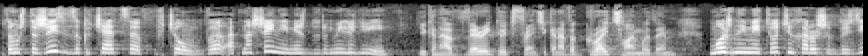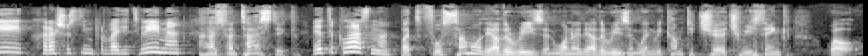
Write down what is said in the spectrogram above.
Потому что жизнь заключается в чем? В отношении между другими людьми. You can have very good friends, you can have a great time with them, Можно иметь очень хороших друзей, хорошо с ними проводить время. and that's fantastic. Это классно. But for some or the other reason, one or the other reason, when we come to church, we think, well,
